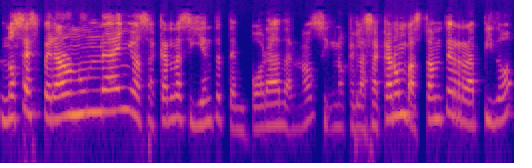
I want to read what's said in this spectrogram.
no, se esperaron un año a sacar la siguiente temporada, ¿no? Sino que la sacaron bastante rápido.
